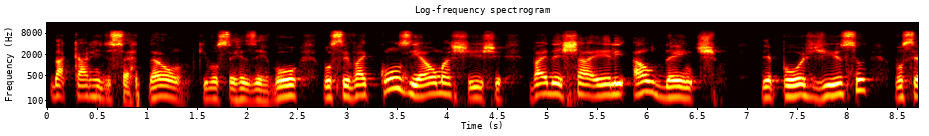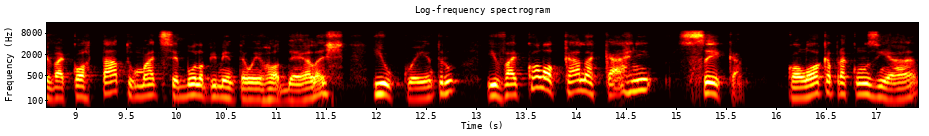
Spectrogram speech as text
da carne de sertão que você reservou, você vai cozinhar o machixe, vai deixar ele al dente. Depois disso, você vai cortar tomate, cebola, pimentão em rodelas e o coentro e vai colocar na carne seca. Coloca para cozinhar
